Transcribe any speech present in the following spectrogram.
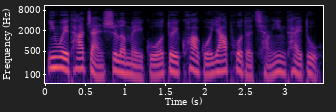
因为它展示了美国对跨国压迫的强硬态度。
